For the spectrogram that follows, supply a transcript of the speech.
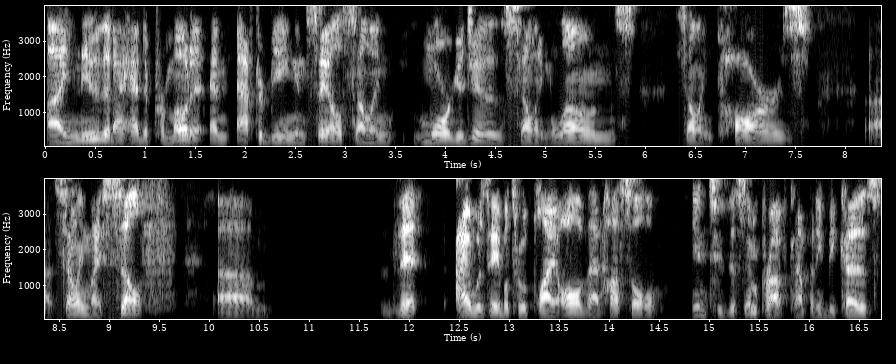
I knew that I had to promote it. And after being in sales, selling mortgages, selling loans, selling cars, uh, selling myself, um, that I was able to apply all of that hustle into this improv company because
